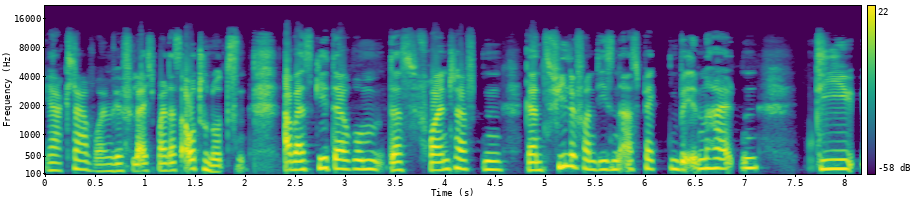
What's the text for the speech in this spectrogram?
ja klar, wollen wir vielleicht mal das Auto nutzen. Aber es geht darum, dass Freundschaften ganz viele von diesen Aspekten beinhalten, die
